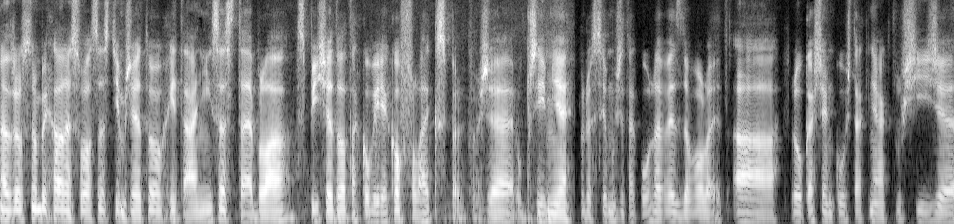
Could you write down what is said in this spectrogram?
na druhou stranu bych ale nesouhlasil s tím, že je to chytání se stébla, spíše to takový jako flex, protože upřímně, kdo si může takovouhle věc dovolit a Lukašenko už tak nějak tuší, že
